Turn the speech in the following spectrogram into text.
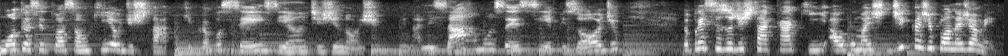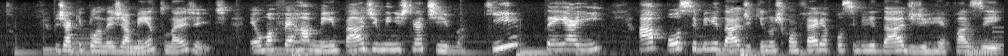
Uma outra situação que eu destaco aqui para vocês, e antes de nós finalizarmos esse episódio, eu preciso destacar aqui algumas dicas de planejamento. Já que planejamento, né, gente, é uma ferramenta administrativa que tem aí a possibilidade, que nos confere a possibilidade de refazer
